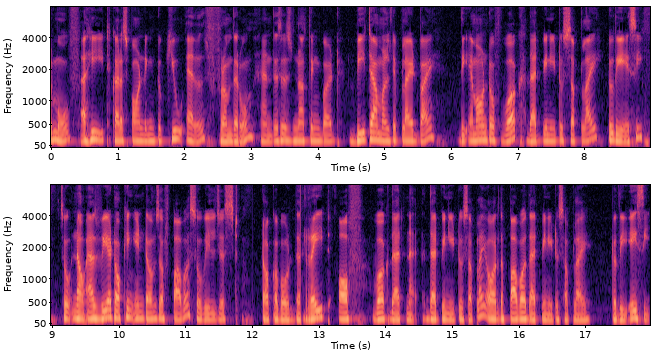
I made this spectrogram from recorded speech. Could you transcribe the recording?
remove a heat corresponding to ql from the room and this is nothing but beta multiplied by the amount of work that we need to supply to the AC. So now as we are talking in terms of power, so we'll just talk about the rate of work that that we need to supply or the power that we need to supply to the AC.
